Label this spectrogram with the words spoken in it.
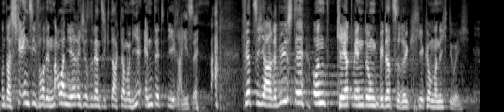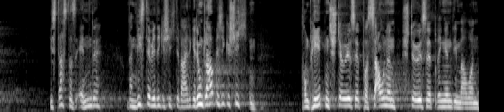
Und da stehen sie vor den Mauern Jerichos und werden sich gedacht haben, und hier endet die Reise. 40 Jahre Wüste und Kehrtwendung wieder zurück. Hier kommen wir nicht durch. Ist das das Ende? Und dann wisst ihr, wie die Geschichte weitergeht. Unglaubliche Geschichten. Trompetenstöße, Posaunenstöße bringen die Mauern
